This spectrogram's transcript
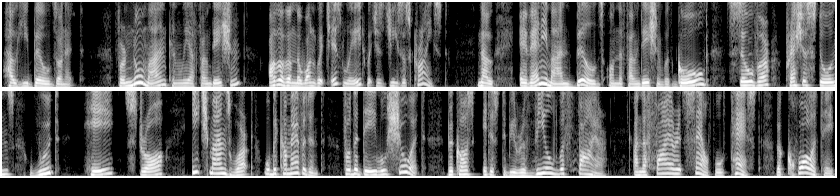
how he builds on it. For no man can lay a foundation other than the one which is laid, which is Jesus Christ. Now, if any man builds on the foundation with gold, silver, precious stones, wood, hay, straw, each man's work will become evident, for the day will show it, because it is to be revealed with fire, and the fire itself will test the quality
